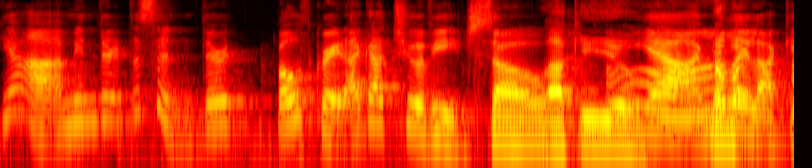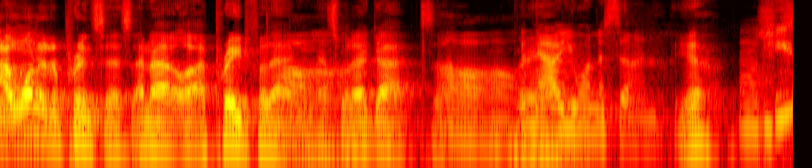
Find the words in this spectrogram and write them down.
Yeah, I mean, they're listen, they're both great. I got two of each, so Lucky you. yeah, I'm No, really lucky. I wanted a princess, and I I prayed for that, and that's what I got. So, but now happy. you want a son. Yeah. Well, she's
